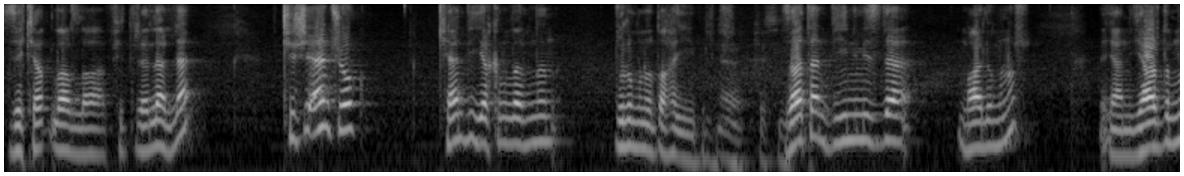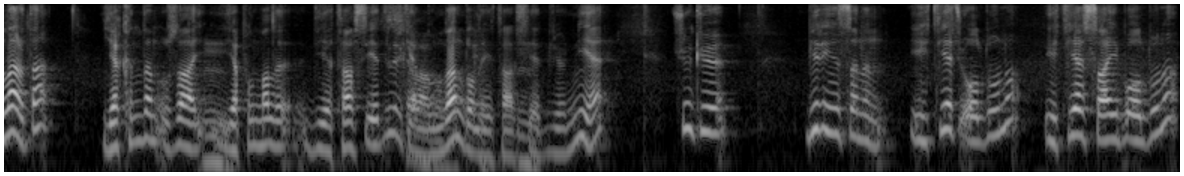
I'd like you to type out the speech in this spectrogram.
Zekatlarla, fitrelerle kişi en çok kendi yakınlarının durumunu daha iyi bilir. Evet, kesinlikle. Zaten dinimizde malumunuz yani yardımlar da yakından uzağa Hmm. yapılmalı diye tavsiye edilirken Sevap bundan olur. dolayı tavsiye Hmm. ediliyor. Niye? Çünkü bir insanın ihtiyaç olduğunu, ihtiyaç sahibi olduğunu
